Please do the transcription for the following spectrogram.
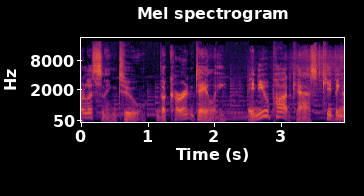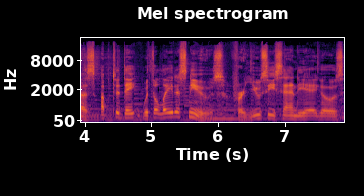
are listening to The Current Daily, a new podcast keeping us up to date with the latest news for UC San Diego's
